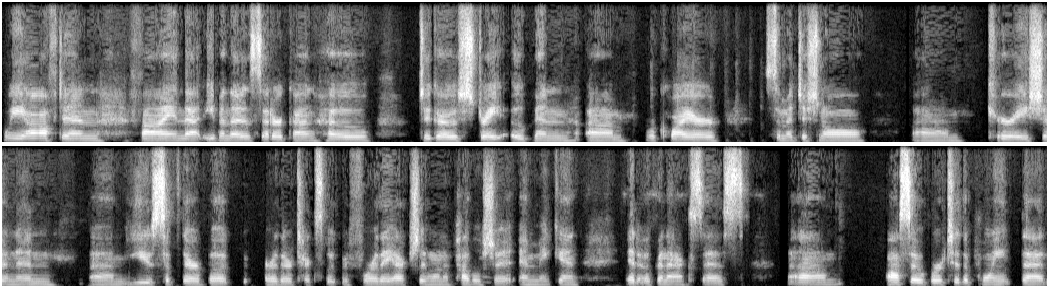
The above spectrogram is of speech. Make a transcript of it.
we often find that even those that are gung-ho to go straight open um, require some additional um, curation and um, use of their book or their textbook before they actually want to publish it and make it, it open access. Um, also, we're to the point that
